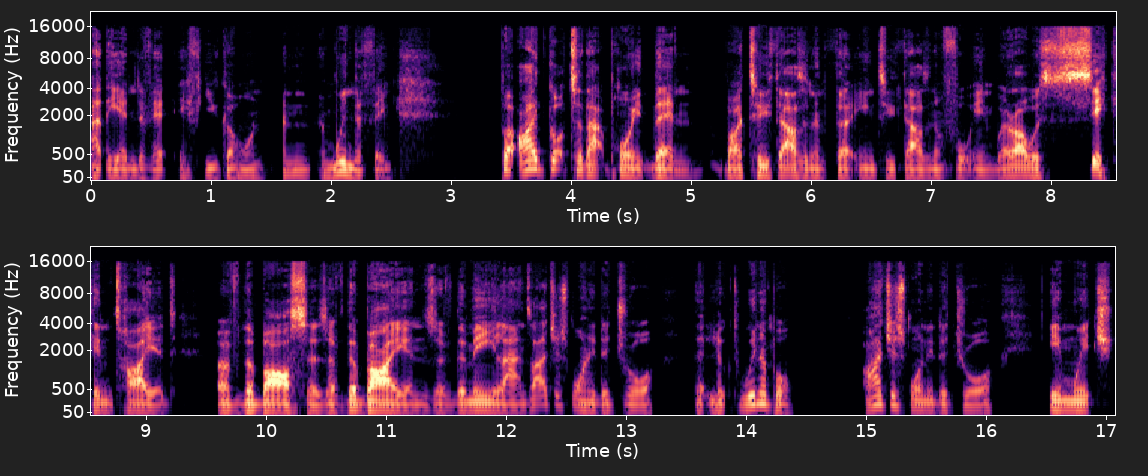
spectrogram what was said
at the end of it if you go on and, and win the thing. But I'd got to that point then by 2013, 2014, where I was sick and tired of the Barças, of the Bayerns, of the Milans. I just wanted a draw that looked winnable. I just wanted a draw in which,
